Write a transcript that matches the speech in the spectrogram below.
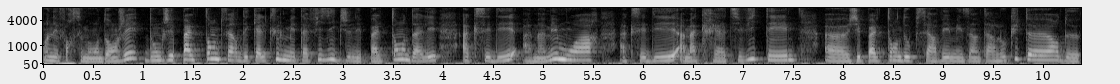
on est forcément en danger, donc j'ai pas le temps de faire des calculs métaphysiques, je n'ai pas le temps d'aller accéder à ma mémoire, accéder à ma créativité, euh, j'ai pas le temps d'observer mes interlocuteurs, de,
